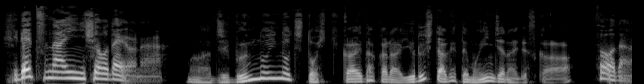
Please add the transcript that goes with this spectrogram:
卑劣な印象だよな。まあ自分の命と引き換えだから許してあげてもいいんじゃないですか？そうだな。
